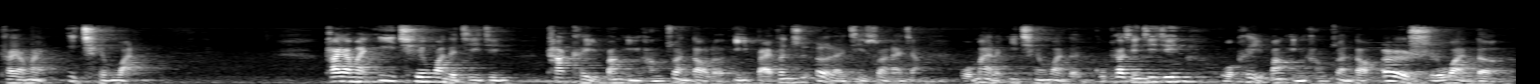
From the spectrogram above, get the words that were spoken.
他要卖一千万，他要卖一千万的基金。他可以帮银行赚到了，以百分之二来计算来讲，我卖了一千万的股票型基金，我可以帮银行赚到二十万的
